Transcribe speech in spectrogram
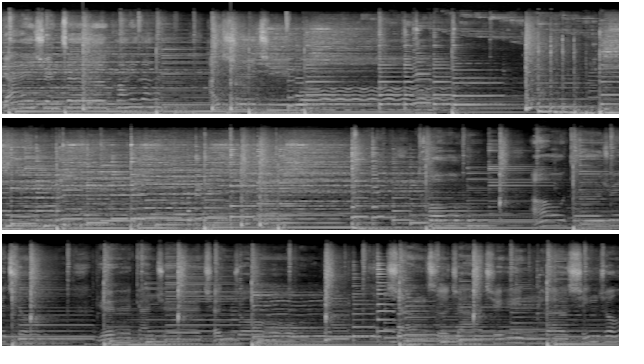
该选择快乐寂寞？痛熬得越久，越感觉沉重，像是扎进了心中，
